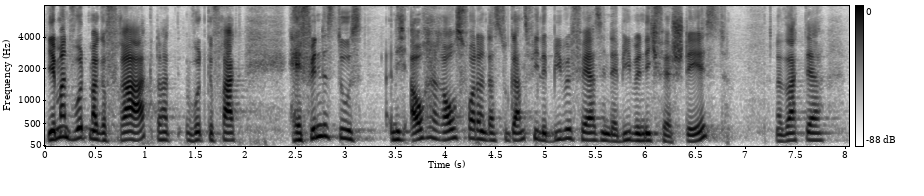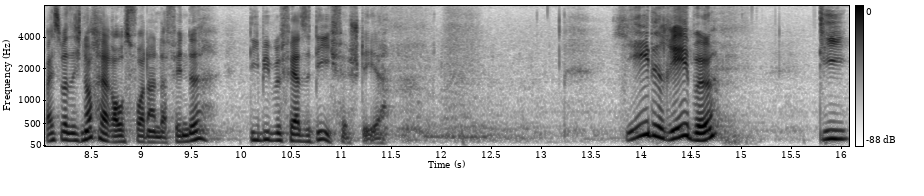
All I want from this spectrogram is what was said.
Jemand wurde mal gefragt, hat, wurde gefragt, hey, findest du es nicht auch herausfordernd, dass du ganz viele Bibelverse in der Bibel nicht verstehst? Dann sagt er, weißt du, was ich noch herausfordernder finde? Die Bibelverse, die ich verstehe. Jede Rebe, die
